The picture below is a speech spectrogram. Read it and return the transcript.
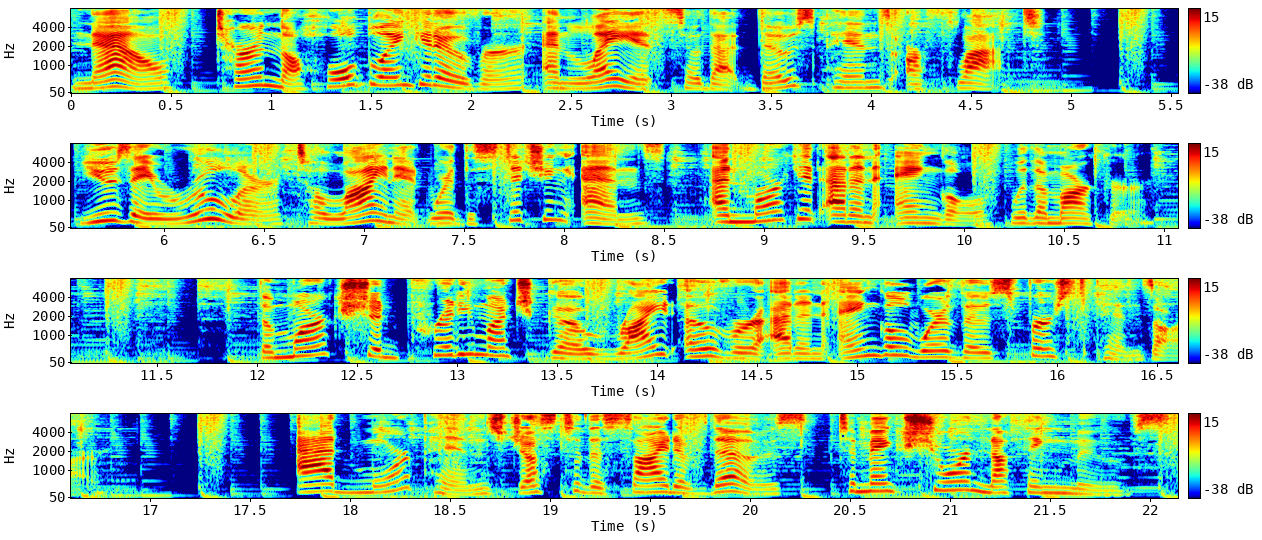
Now, turn the whole blanket over and lay it so that those pins are flat. Use a ruler to line it where the stitching ends and mark it at an angle with a marker. The mark should pretty much go right over at an angle where those first pins are. Add more pins just to the side of those to make sure nothing moves.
